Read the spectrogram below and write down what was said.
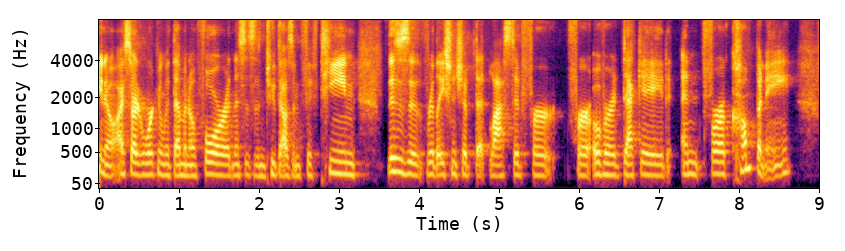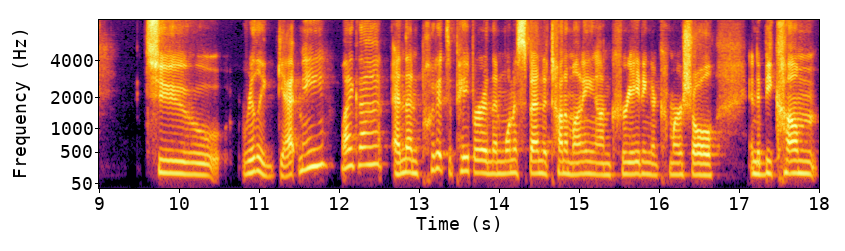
you know I started working with them in 04 and this is in 2015 this is a relationship that lasted for for over a decade and for a company to really get me like that and then put it to paper and then want to spend a ton of money on creating a commercial and to become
